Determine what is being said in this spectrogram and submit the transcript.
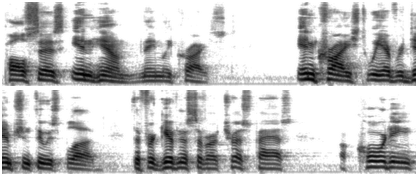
Paul says, In him, namely Christ. In Christ we have redemption through his blood, the forgiveness of our trespass according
